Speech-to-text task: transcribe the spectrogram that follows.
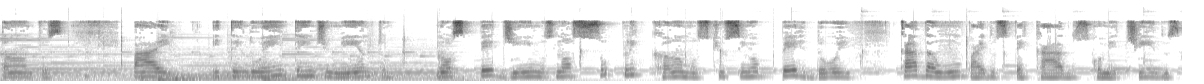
tantos. Pai, e tendo entendimento, nós pedimos, nós suplicamos que o Senhor perdoe cada um, Pai, dos pecados cometidos,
